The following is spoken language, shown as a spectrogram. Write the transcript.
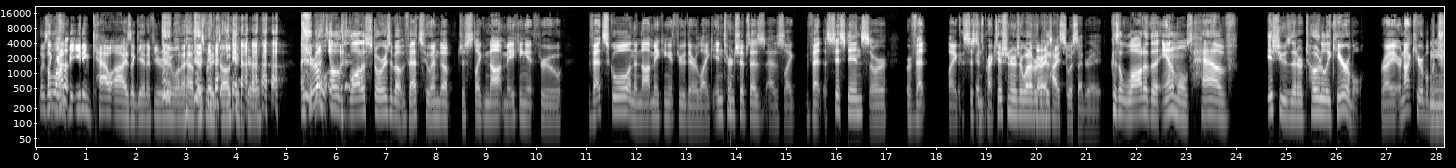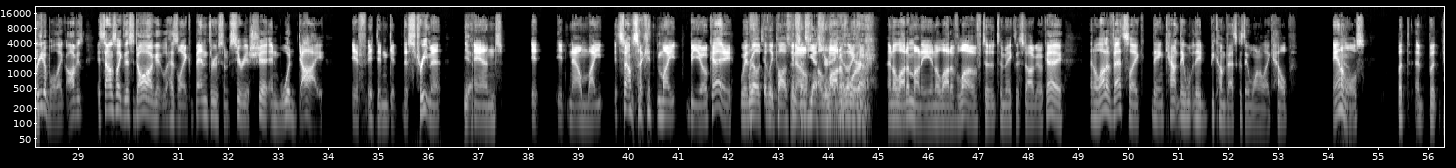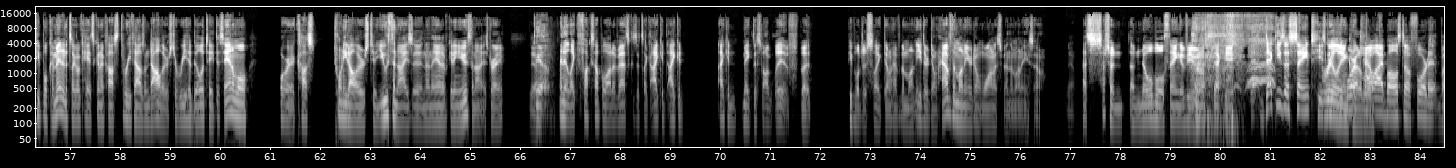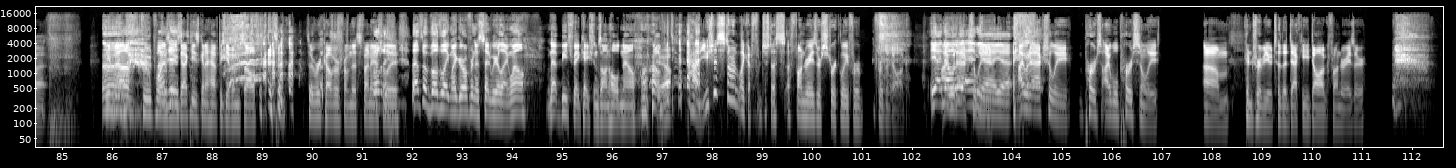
Looks like you're gonna be eating cow eyes again if you really want to have this many dogs taken care of. I hear a, a lot of stories about vets who end up just like not making it through vet school and then not making it through their like internships as as like vet assistants or or vet like It's- assistant it's practitioners or whatever Very because high suicide rate. because a lot of the animals have issues that are totally curable, right? Or not curable, but Mhm. treatable. Like obviously, it sounds like this dog has like been through some serious shit and would die if it didn't get this treatment. Yeah. and it it now might. It sounds like it might be okay with Relatively positive you know, since yesterday. a lot of Like, work uh, and a lot of money and a lot of love to to make this dog okay. and a lot of vets like they encounter they they become vets because they want to like help animals but uh, but people come in and it's like okay it's going to cost $3000 to rehabilitate this animal or it costs $20 to euthanize it and then they end up getting euthanized right yeah. and it like fucks up a lot of vets because it's like i could i could i could make this dog live but people just like don't have the money either don't have the money or don't want to spend the money so Yeah. that's such a, a noble thing of you Dekie Dekie's a saint. He's gonna Really need more incredible. cow eyeballs to afford it, but the amount of Uh, food poisoning just- Dekie's gonna have to give himself to, to recover from this financially That's what both like my girlfriend has said. We were like, well, that beach vacation's on hold now. Yeah. god you should start like a f- just a fundraiser strictly for for the dog yeah, I no, would yeah, actually- yeah, yeah. I would actually pers I will personally um contribute to the Dekie dog fundraiser.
